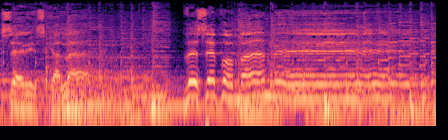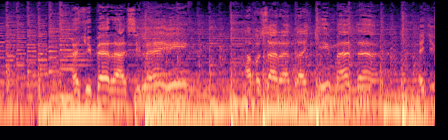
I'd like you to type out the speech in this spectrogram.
Ξέρεις καλά. Δεν σε φοβάμαι Έχει περάσει λέει Από 40 κύματα Έχει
